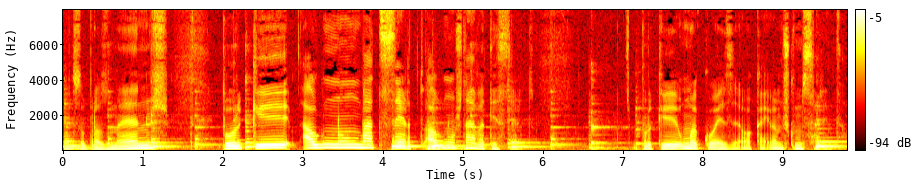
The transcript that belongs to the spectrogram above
Passou para os humanos porque algo não bate certo, algo não está a bater certo. Porque uma coisa, ok, vamos começar então.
